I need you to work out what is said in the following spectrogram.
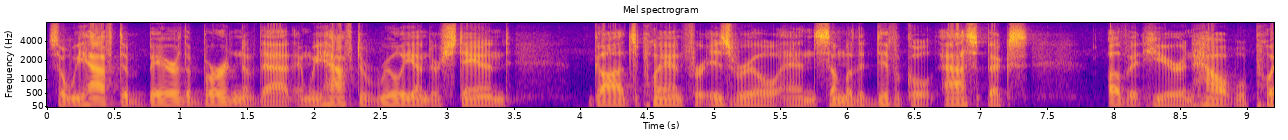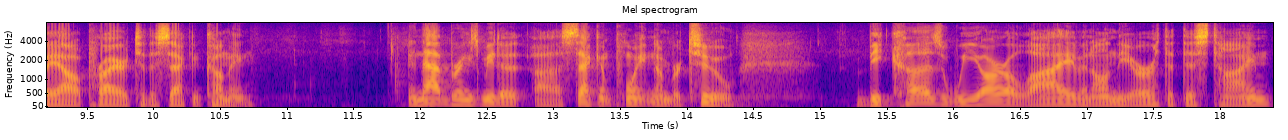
So we have to bear the burden of that and we have to really understand God's plan for Israel and some of the difficult aspects of it here and how it will play out prior to the second coming. And that brings me to uh, second point number two. Because we are alive and on the earth at this time,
